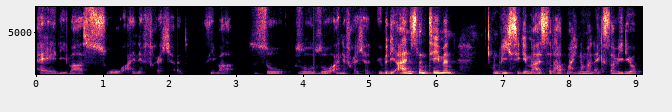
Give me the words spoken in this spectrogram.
Ey, die war so eine Frechheit. Sie war so, so, so eine Frechheit. Über die einzelnen Themen und wie ich sie gemeistert habe, mache ich nochmal ein extra Video.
